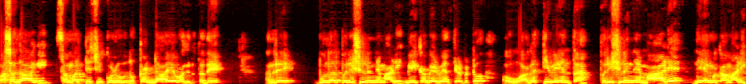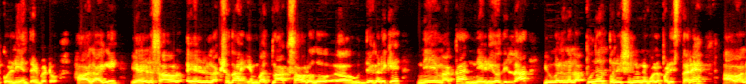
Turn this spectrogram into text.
ಹೊಸದಾಗಿ ಸಮರ್ಥಿಸಿಕೊಳ್ಳುವುದು ಕಡ್ಡಾಯವಾಗಿರುತ್ತದೆ. ಅಂದ್ರೆ ಪುನರ್ ಪರಿಶೀಲನೆ ಮಾಡಿ ಬೇಕಾ ಬೇಡವೆ ಅಂತ ಹೇಳ್ಬಿಟ್ಟು ಅವು ಅಗತ್ಯವೇ ಅಂತ ಪರಿಶೀಲನೆ ಮಾಡೇ ನೇಮಕ ಮಾಡಿಕೊಳ್ಳಿ ಅಂತ ಹೇಳ್ಬಿಟ್ಟು. ಹಾಗಾಗಿ ಎರಡು ಸಾವಿರ, ಎರಡು ಲಕ್ಷದ ಎಂಬತ್ನಾಲ್ಕು ಸಾವಿರದ ಹುದ್ದೆಗಳಿಗೆ ನೇಮಕ ನಡೆಯೋದಿಲ್ಲ. ಇವುಗಳನ್ನೆಲ್ಲ ಪುನರ್ ಪರಿಶೀಲನೆಗೊಳಪಡಿಸ್ತಾರೆ. ಆವಾಗ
